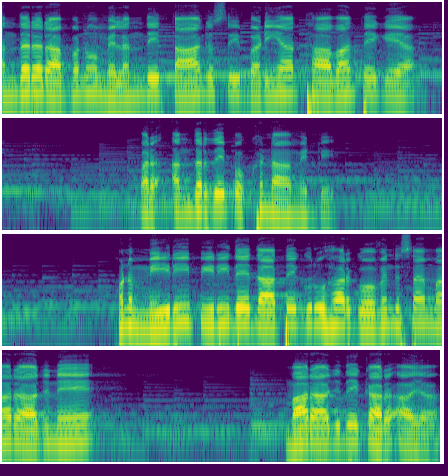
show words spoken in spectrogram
ਅੰਦਰ ਰੱਬ ਨੂੰ ਮਿਲਣ ਦੀ ਤਾਂਗ ਸੀ, ਬੜੀਆਂ ਥਾਵਾਂ ਤੇ ਗਿਆ। ਪਰ ਅੰਦਰ ਦੀ ਭੁੱਖ ਨਾ ਮਿਟੀ। ਹੁਣ ਮੀਰੀ ਪੀਰੀ ਦੇ ਦਾਤੇ ਗੁਰੂ ਹਰਗੋਬਿੰਦ ਸਾਹਿਬ ਮਹਾਰਾਜ ਨੇ ਮਹਾਰਾਜ ਦੇ ਘਰ ਆਇਆ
